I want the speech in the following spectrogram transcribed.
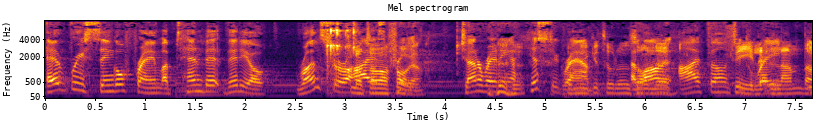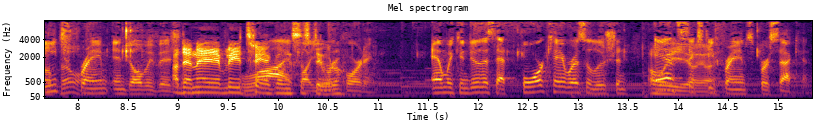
every single frame of 10-bit video runs through our ISP generating a histogram allowing iPhone to grade each frame in Dolby Vision. Ja, den är, blir tre gånger så stor. Recording. And we can do this at 4K resolution oj, and 60 oj, oj. frames per second.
